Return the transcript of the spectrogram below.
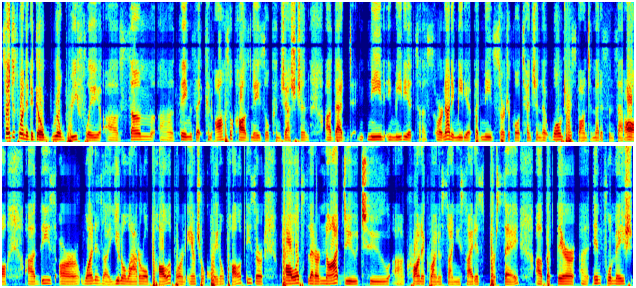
So I just wanted to go real briefly of some uh, things that can also cause nasal congestion uh, that need immediate, uh, or not immediate, but need surgical attention that won't respond to medicines at all. Uh, these are, one is a unilateral polyp or an antrochoanal polyp. These are polyps that are not due to uh, chronic rhinosinusitis per se, uh, but they're inflammation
